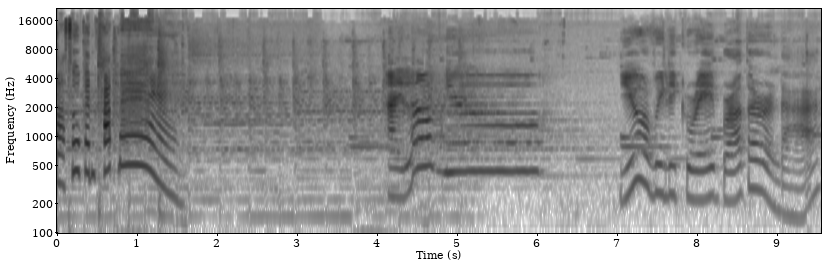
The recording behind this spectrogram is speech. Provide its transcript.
ต่อสู้กันครับแม่ I love you. You're really great brother, Anda.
